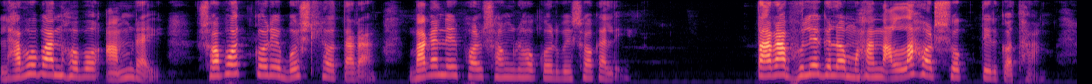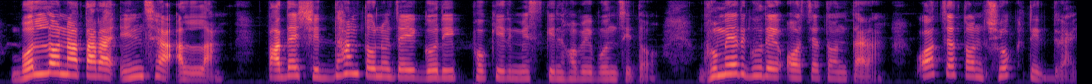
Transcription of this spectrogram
লাভবান হব আমরাই। শপথ করে বসল তারা। বাগানের ফল সংগ্রহ করবে সকালে। তারা ভুলে গেল মহান আল্লাহর শক্তির কথা। বলল না তারা, ইনশা আল্লাহ। তাদের সিদ্ধান্ত অনুযায়ী গরিব, ফকির, মিসকিন হবে বঞ্চিত। ঘুমের ঘুরে অচেতন তারা। অচেতন শোক নিদ্রায়।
